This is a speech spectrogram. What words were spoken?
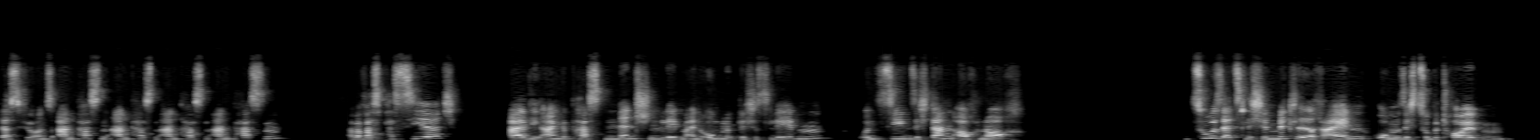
dass wir uns anpassen, anpassen, anpassen, anpassen. Aber was passiert? All die angepassten Menschen leben ein unglückliches Leben und ziehen sich dann auch noch zusätzliche Mittel rein, um sich zu betäuben.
